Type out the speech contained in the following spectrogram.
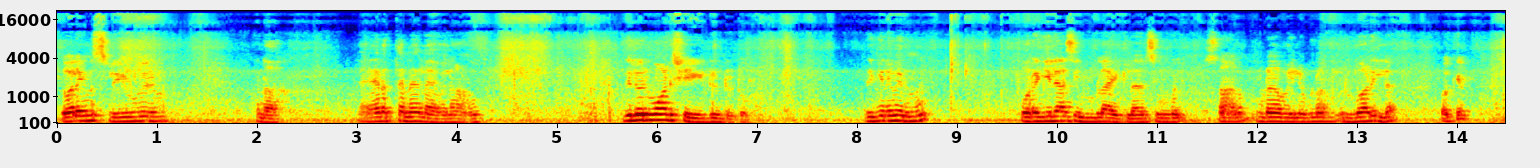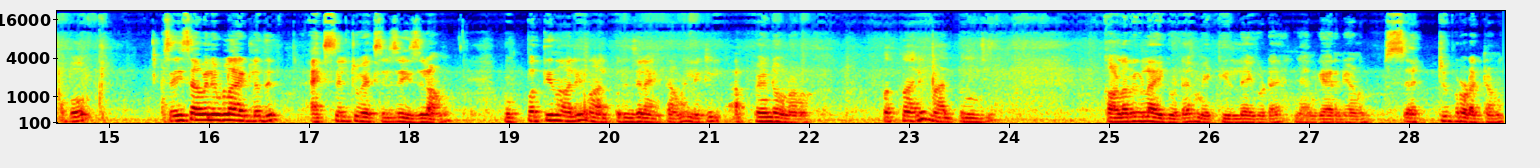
അതുപോലെ ഇങ്ങനെ സ്ലീവ് വരും. കണ്ടാ? നേരെ തന്നെ ലെവലാണ് ഇതിലൊരുപാട് ഷെയ്ഡ് ഉണ്ട് കേട്ടോ ഇതിങ്ങനെ വരുന്നു. പുറകിൽ ആ സിമ്പിൾ ആയിട്ടുള്ള ഒരു സിമ്പിൾ സാധനം ഇവിടെ അവൈലബിൾ ആണ്. ഒരുപാടില്ല. ഓക്കെ അപ്പോൾ സൈസ് അവൈലബിൾ ആയിട്ടുള്ളത് എക്സൽ ടു എക്സൽ സൈസിലാണ് മുപ്പത്തി നാല് നാൽപ്പത്തഞ്ച് ലെങ്ത് ആണ്. ലിറ്റിൽ അപ്പ് ആൻഡ് ഡൗൺ ആണ്. മുപ്പത്തിനാല് നാൽപ്പത്തഞ്ച് കളറുകളായിക്കോട്ടെ മെറ്റീരിയൽ ആയിക്കോട്ടെ ഞാൻ ഗ്യാരണ്ടിയാണ് സെറ്റ് പ്രോഡക്റ്റ് ആണ്.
